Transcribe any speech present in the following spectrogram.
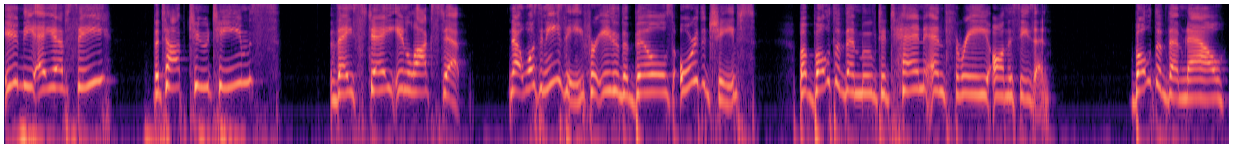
In the AFC, the top two teams they stay in lockstep. Now, it wasn't easy for either the Bills or the Chiefs, but both of them moved to 10 and 3 on the season. Both of them now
